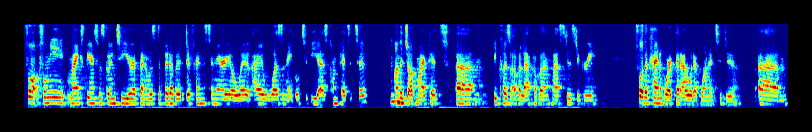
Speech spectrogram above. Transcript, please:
for for me, my experience was going to Europe, and it was a bit of a different scenario where I wasn't able to be as competitive mm-hmm. on the mm-hmm. job market um, because of a lack of a master's degree for the kind of work that I would have wanted to do. Um,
